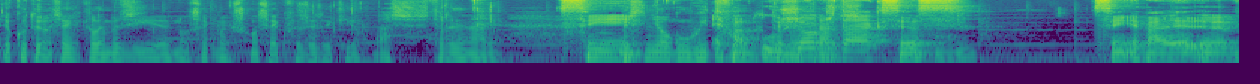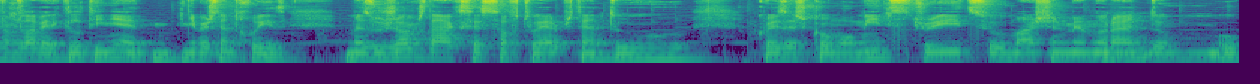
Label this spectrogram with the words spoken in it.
eu continuo a achar que aquilo é magia, não sei como é que se consegue fazer aquilo, acho extraordinário. Sim, Mas tinha algum ruído Epá, fundo os jogos atrás. da Access. Sim, epá, é, é, vamos lá ver, aquilo tinha, tinha bastante ruído. Mas os jogos da Access Software, portanto, coisas como o Mean Streets, o Martian Memorandum, o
